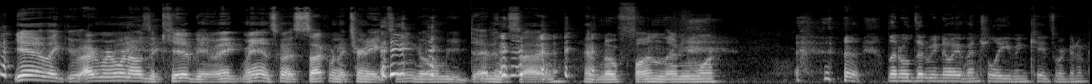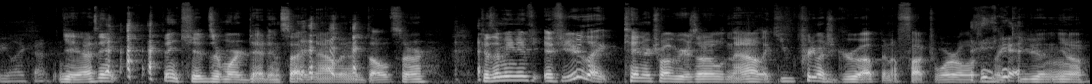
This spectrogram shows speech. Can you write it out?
yeah, like I remember when I was a kid being like, man, it's gonna suck when I turn eighteen. Gonna be dead inside. Have no fun anymore. Little did we know, eventually, even kids were gonna be like that. Yeah, I think I think kids are more dead inside now than adults are. Because I mean, if if you're like ten or twelve years old now, like you pretty much grew up in a fucked world. Like Yeah. you didn't, you know.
